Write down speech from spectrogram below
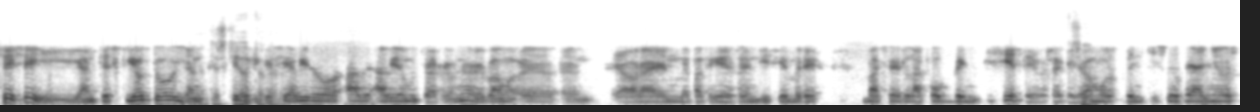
Sí, sí, y antes Kioto, y antes, Kioto, que sí ha habido, ha, habido muchas reuniones. Vamos, eh, ahora en, me parece que es en diciembre va a ser la COP27, o sea que llevamos 27 años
